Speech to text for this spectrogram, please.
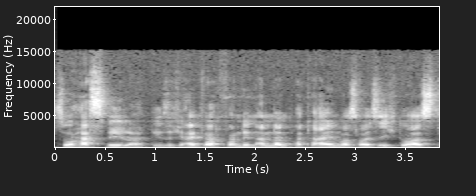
so Hasswähler, die sich einfach von den anderen Parteien, was weiß ich, du hast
